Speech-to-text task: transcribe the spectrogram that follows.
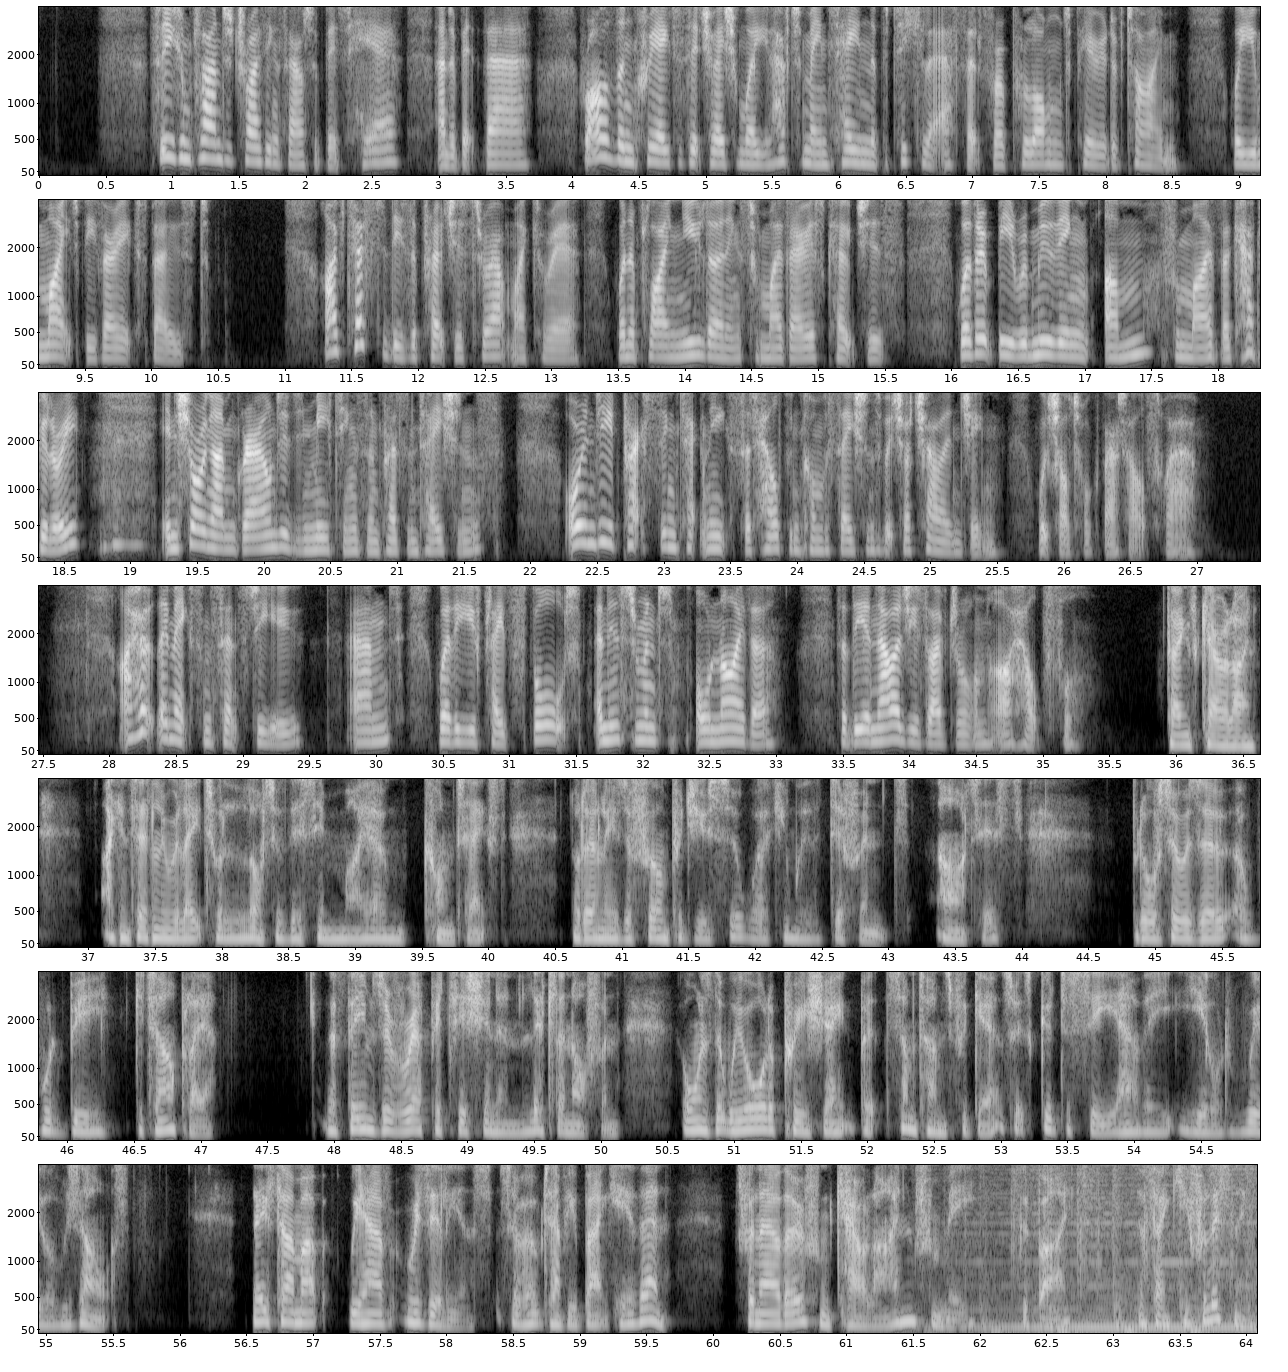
So you can plan to try things out a bit here and a bit there, rather than create a situation where you have to maintain the particular effort for a prolonged period of time, where you might be very exposed. I've tested these approaches throughout my career when applying new learnings from my various coaches, whether it be removing um from my vocabulary, ensuring I'm grounded in meetings and presentations, or indeed practicing techniques that help in conversations which are challenging, which I'll talk about elsewhere. I hope they make some sense to you and, whether you've played sport, an instrument, or neither, that the analogies I've drawn are helpful. Thanks, Caroline. I can certainly relate to a lot of this in my own context, not only as a film producer working with different artists, but also as a, a would be guitar player. The themes of repetition and little and often are ones that we all appreciate but sometimes forget, so it's good to see how they yield real results. Next time up, we have resilience, so hope to have you back here then. For now, though, from Caroline, from me, goodbye, and thank you for listening.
